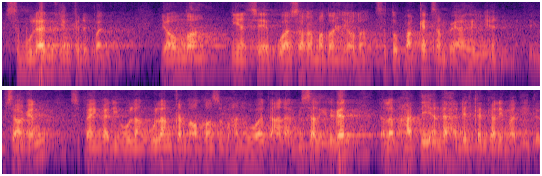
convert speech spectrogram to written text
sebulan yang ke depan. Ya Allah, niat saya puasa Ramadan ya Allah, satu paket sampai akhirnya. Misalkan supaya enggak diulang-ulang karena Allah Subhanahu wa taala. Bisa gitu kan? Dalam hati Anda hadirkan kalimat itu.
